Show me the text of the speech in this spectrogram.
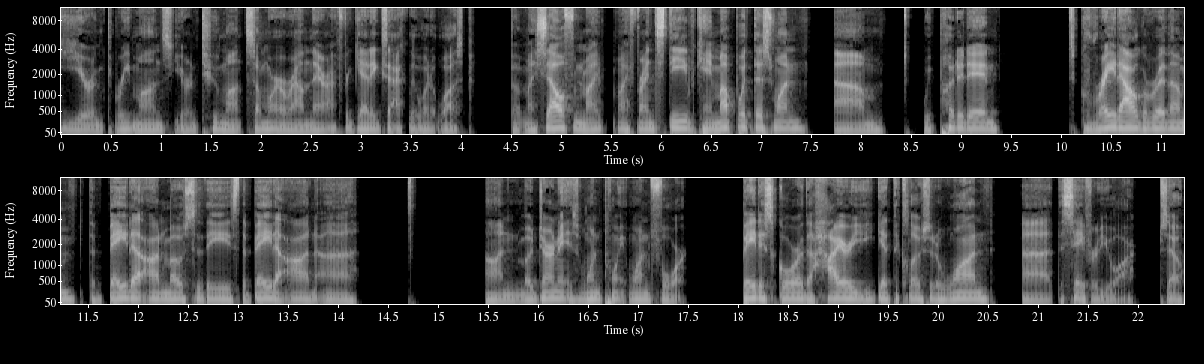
year and three months, year and two months, somewhere around there. I forget exactly what it was. But myself and my, my friend Steve came up with this one. Um, we put it in. It's great algorithm. The beta on most of these, the beta on uh, on Moderna is 1.14. Beta score, the higher you get, the closer to one, uh, the safer you are. So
